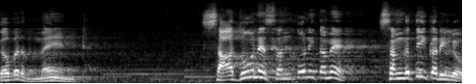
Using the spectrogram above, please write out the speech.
ગવર્મેન્ટ સાધુ ને સંતોની તમે સંગતિ કરી લો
